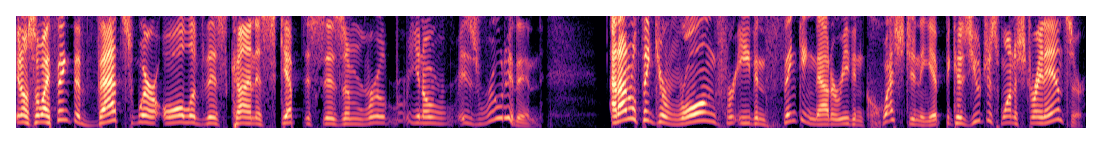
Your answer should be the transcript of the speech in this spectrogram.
You know, so I think that that's where all of this kind of skepticism, you know, is rooted in. And I don't think you're wrong for even thinking that or even questioning it because you just want a straight answer.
